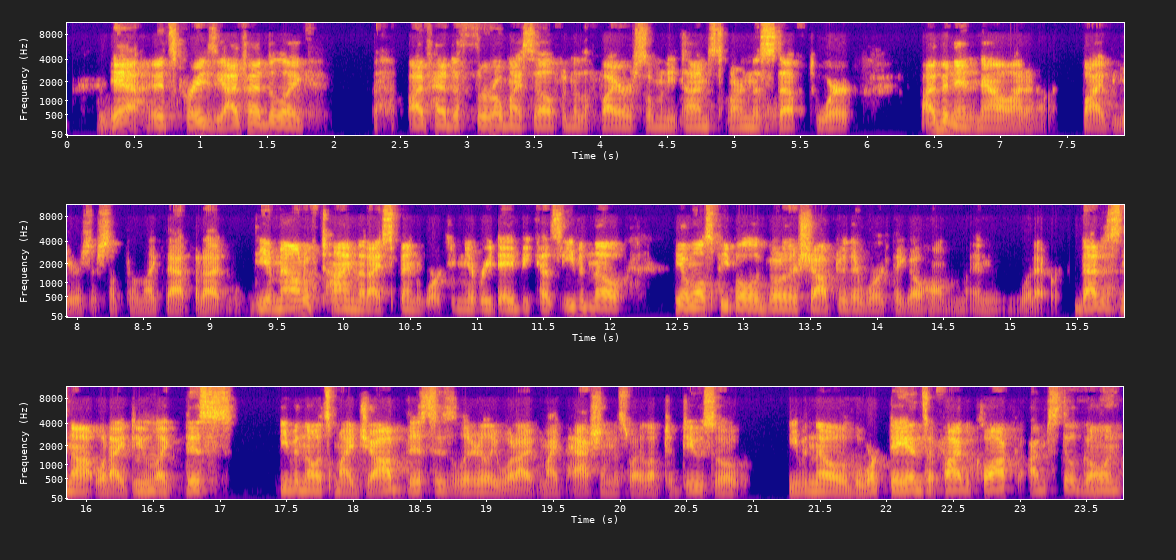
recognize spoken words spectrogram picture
yeah, it's crazy. I've had to like I've had to throw myself into the fire so many times to learn this stuff to where I've been in it now, I don't know, five years or something like that. But I, the amount of time that I spend working every day, because even though, you know, most people go to their shop, do their work, they go home and whatever. That is not what I do. Mm-hmm. Like this, even though it's my job, this is literally what I, my passion. This is what I love to do. So even though the workday ends at five o'clock, I'm still going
